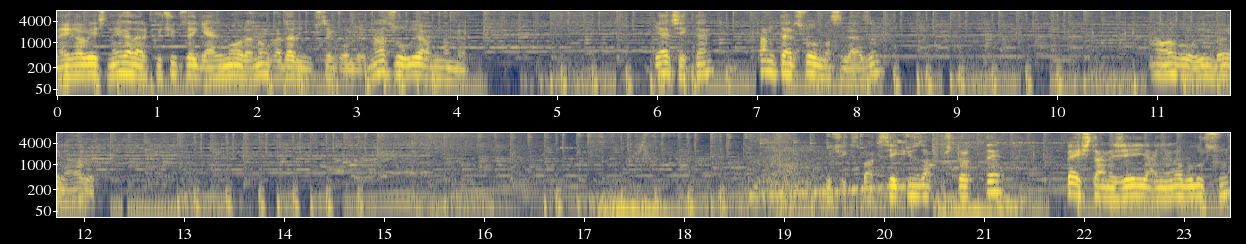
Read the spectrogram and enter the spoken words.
Megabase ne kadar küçükse gelme oranı o kadar yüksek oluyor. Nasıl oluyor anlamıyorum. Gerçekten tam tersi olması lazım. Ama bu oyun böyle abi. bak 864'te 5 tane J'yi yan yana bulursun.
